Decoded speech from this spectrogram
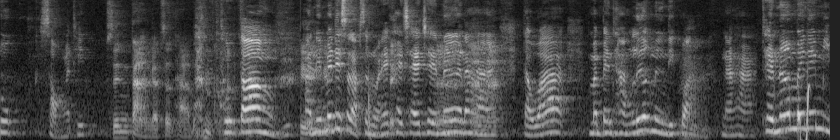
ทุกๆ 2 อาทิตย์ ซึ่งต่างกับสถาบันความถูกต้องคืออัอันนี้ไม่ได้สนับสนุนให้ใครใช้เทรนเนอร์นะคะอ่าฮะแต่ว่ามันเป็นทางเลือกหนึ่งดีกว่าอืมนะคะเทรนเนอร์ไม่ได้มี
